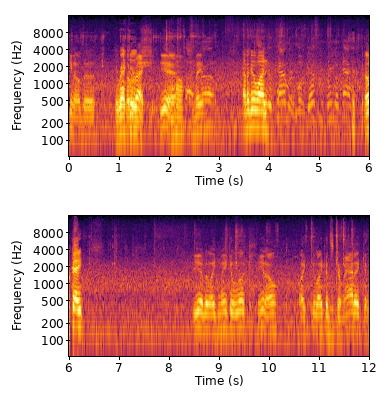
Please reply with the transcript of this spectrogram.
you know the The wreckage. the wreck yeah Uh-huh. Tight, May- Have a good Bring one. your camera. Most definitely bring your camera. Okay. yeah but like make it look you know like like it's dramatic and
